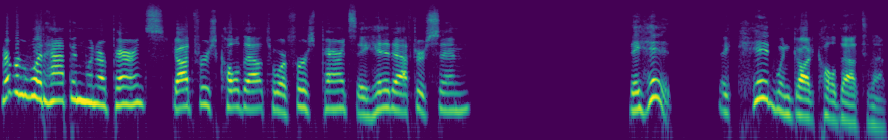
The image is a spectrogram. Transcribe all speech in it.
Remember what happened when our parents, God first called out to our first parents? They hid after sin. They hid. They hid when God called out to them.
